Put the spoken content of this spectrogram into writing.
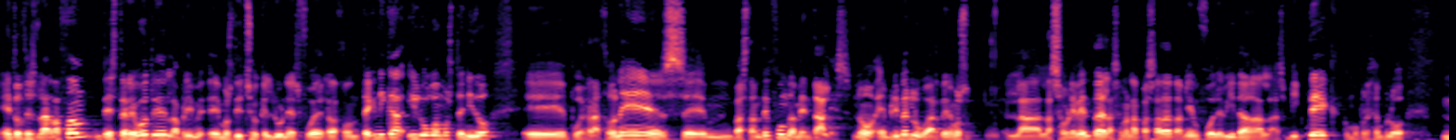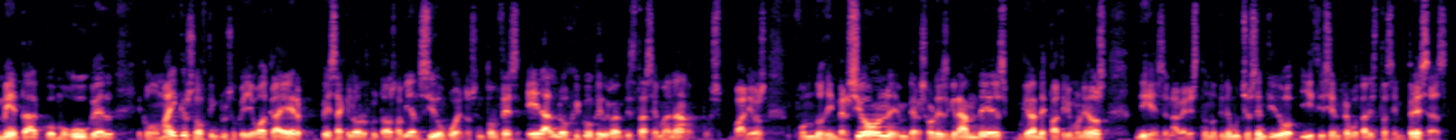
Entonces la razón de este rebote, hemos dicho que el lunes fue razón técnica, y luego hemos tenido eh, pues razones eh, bastante fundamentales. ¿no? En primer lugar, tenemos la, sobreventa de la semana pasada también fue debida a las Big Tech, como por ejemplo Meta, como Google, eh, como Microsoft, incluso que llegó a caer, pese a que los resultados habían sido buenos. Entonces era lógico que durante esta semana, pues varios fondos de inversión, inversores grandes, grandes patrimonios, dijesen, a ver, esto no tiene mucho sentido y hiciesen rebotar estas empresas,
